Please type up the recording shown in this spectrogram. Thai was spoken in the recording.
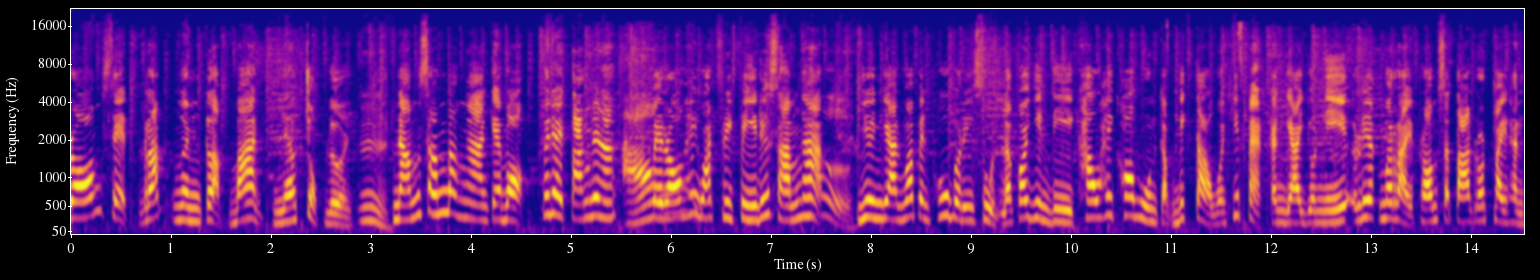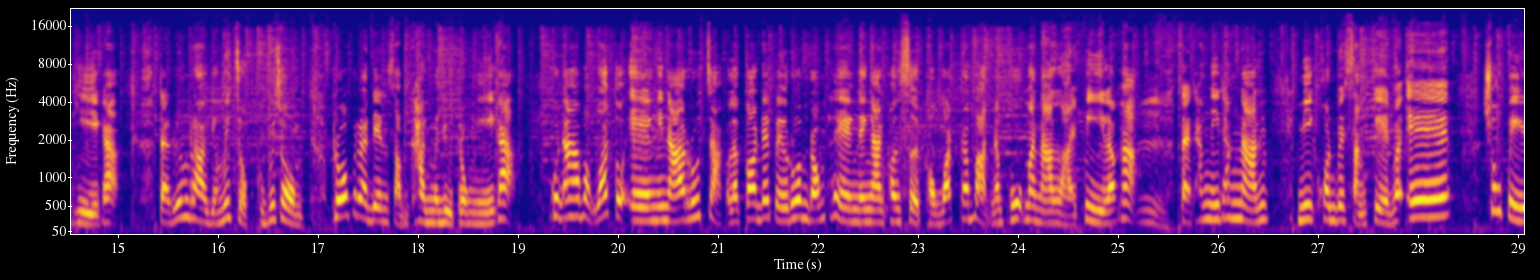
ร้องเสร็จรับเงินกลับบ้านแล้วจบเลยอืมหน้ำซ้ำบางงานแกบอกไม่ได้ตังค์ด้วยนะเอ้าไปร้องให้วัดฟรีๆด้วยซ้ำค่ะเออยืนยันว่าเป็นผู้บริสุทธิ์แล้วก็ยินดีเข้าให้ข้อมูลกับบิ๊กเต่าวันที่ 8 กันยายนนี้เรียกเมื่อไหร่พร้อมสตาร์ทรถไปทันทีค่ะ แต่เรื่องราวยังไม่จบคุณผู้ชม เพราะว่าประเด็นสำคัญมันอยู่ตรงนี้ค่ะ คุณอาบอกว่าตัวเองนี่นะรู้จักแล้วก็ได้ไปร่วมร้องเพลงในงานคอนเสิร์ตของวัดพระบาทน้ำพุมานานหลายปีแล้วค่ะอืมแต่ทั้งนี้ทั้งนั้นมีคนไปสังเกตว่าเอ๊ะช่วงปี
